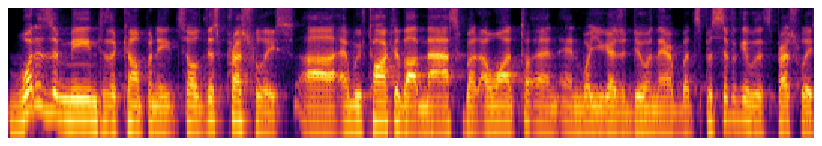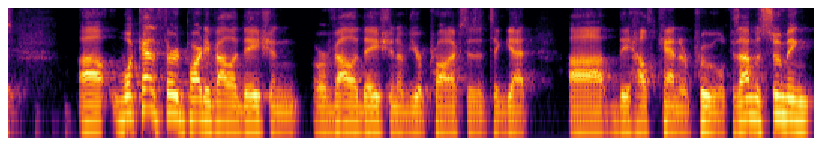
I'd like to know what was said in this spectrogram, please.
What does it mean to the company? So this press release, uh, and we've talked about masks, but I want to, and, and what you guys are doing there, but specifically with this press release, uh, what kind of third party validation or validation of your products is it to get uh, the Health Canada approval? Because I'm assuming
